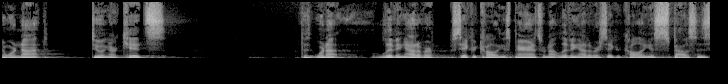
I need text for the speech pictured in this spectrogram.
And we're not doing our kids, we're not living out of our sacred calling as parents. We're not living out of our sacred calling as spouses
